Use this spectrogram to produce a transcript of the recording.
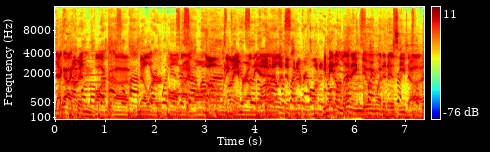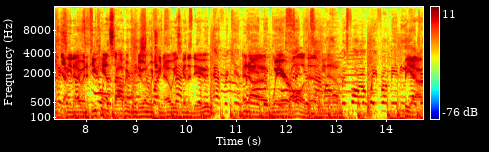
That guy couldn't block uh, Miller all night long when he came around the. Miller did whatever he wanted. He made a living doing what it is he does, you know, and if you can't stop him from doing what you know he's gonna do, and uh, wear all of them, you know. But yeah.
